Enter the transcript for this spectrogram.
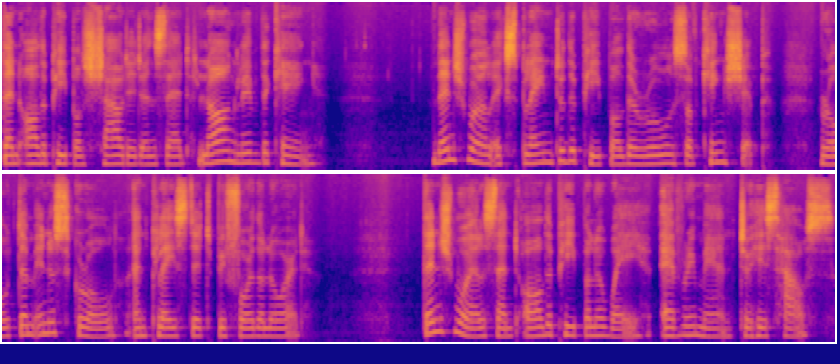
Then all the people shouted and said, Long live the king! Then Shmuel explained to the people the rules of kingship, wrote them in a scroll, and placed it before the Lord. Then Shmuel sent all the people away, every man to his house.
